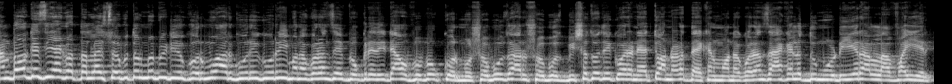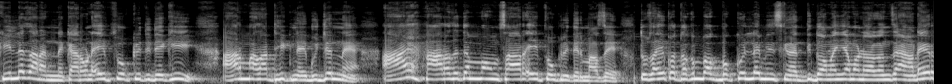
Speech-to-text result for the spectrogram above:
আমরাও গেছি একতার লাই, ছবি তুলবো ভিডিও করব আর ঘুরি ঘুরি মনে করেন যে প্রকৃতিটা উপভোগ করব সবুজ আর সবুজ বিশ্বাস যদি করেন, এত আপনারা দেখেন, মনে করেন যে আঁকাইলে দুমুডিয়ের আল্লাহ ভাইয়ের কিনলে জানেন না, কারণ এই প্রকৃতি দেখি আর মালা ঠিক নেই, বুঝছেন না? আয়, হারা যেতে মন সার এই প্রকৃতির মাঝে। তো যাই কতক্ষণ বক বক করলে মিসকিনার দি দনাইয়া মনে করেন যে আড়ের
